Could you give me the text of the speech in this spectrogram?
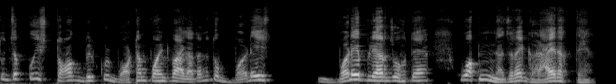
तो जब कोई स्टॉक बिल्कुल बॉटम पॉइंट पे आ जाता है ना तो बड़े बड़े प्लेयर जो होते हैं, वो अपनी नज़रें गड़ाए रखते हैं।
